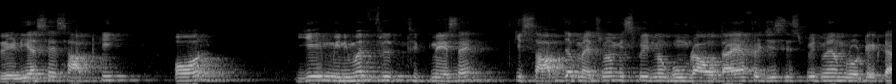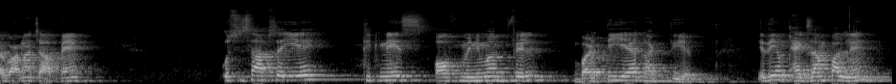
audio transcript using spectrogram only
रेडियस है साफ्ट की और ये मिनिमल थिकनेस है कि साफ्ट जब मैक्सिमम स्पीड में घूम रहा होता है या फिर जिस स्पीड में हम रोटेट करवाना चाहते हैं उस हिसाब से ये थिकनेस ऑफ़ मिनिमम फ़िल्म बढ़ती है या घटती है। यदि हम एग्जांपल लें,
